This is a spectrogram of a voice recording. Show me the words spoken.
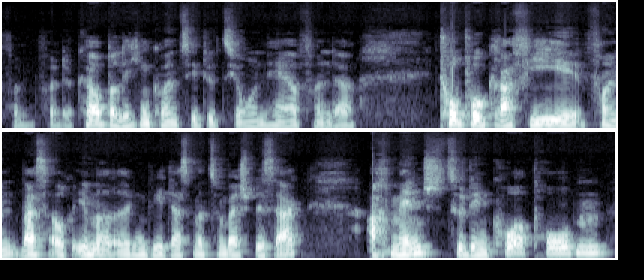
von, von der körperlichen Konstitution her, von der Topografie, von was auch immer irgendwie, dass man zum Beispiel sagt, ach Mensch, zu den Chorproben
